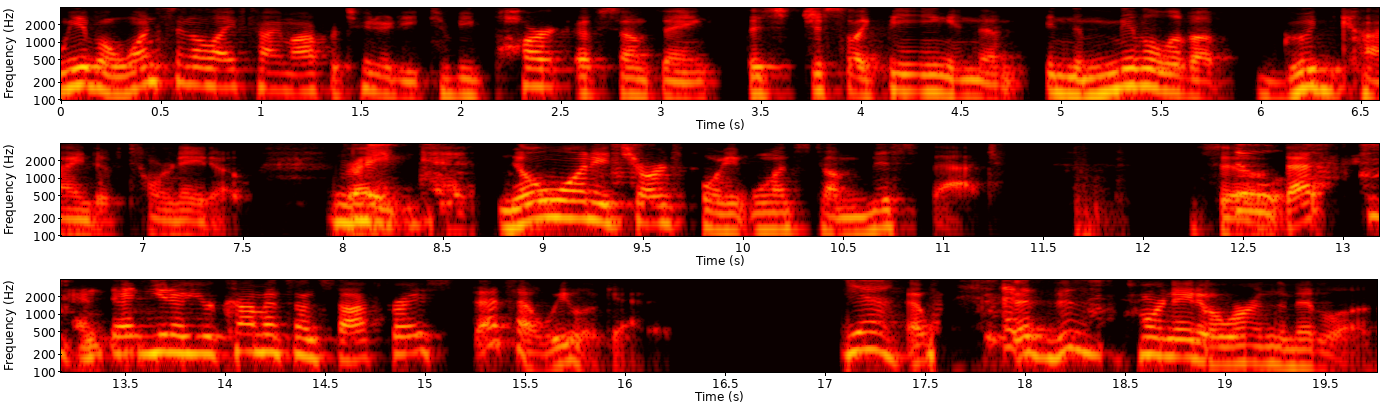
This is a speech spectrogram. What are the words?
We have a once in a lifetime opportunity to be part of something that's just like being in the in the middle of a good kind of tornado. Right. right? No one at ChargePoint wants to miss that. So, so that's and then you know your comments on stock price, that's how we look at it. Yeah. That's, this is the tornado we're in the middle of.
